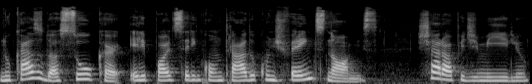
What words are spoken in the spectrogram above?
No caso do açúcar, ele pode ser encontrado com diferentes nomes: xarope de milho,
